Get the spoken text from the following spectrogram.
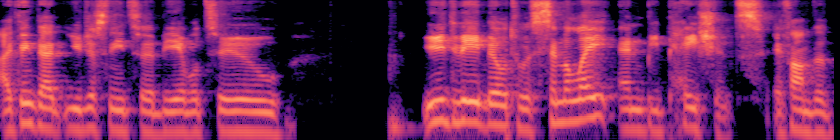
I think that you just need to be able to you need to be able to assimilate and be patient. If I'm the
